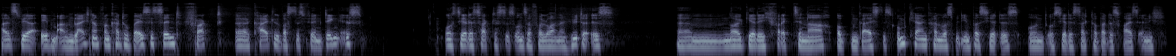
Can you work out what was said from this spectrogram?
Als wir eben am Leichnam von Katobasis sind, fragt äh, Keitel, was das für ein Ding ist. Osiris sagt, dass das unser verlorener Hüter ist. Ähm, neugierig fragt sie nach, ob ein Geist es umkehren kann, was mit ihm passiert ist. Und Osiris sagt aber, das weiß er nicht.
